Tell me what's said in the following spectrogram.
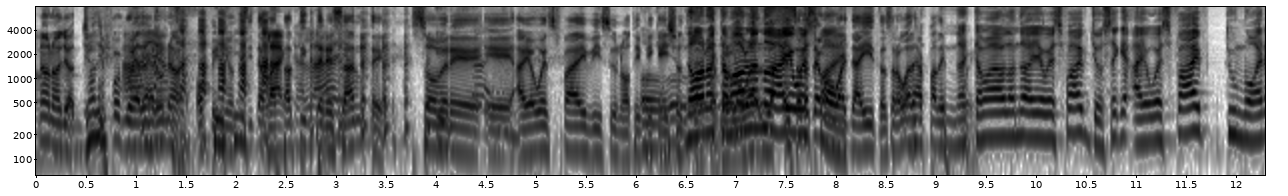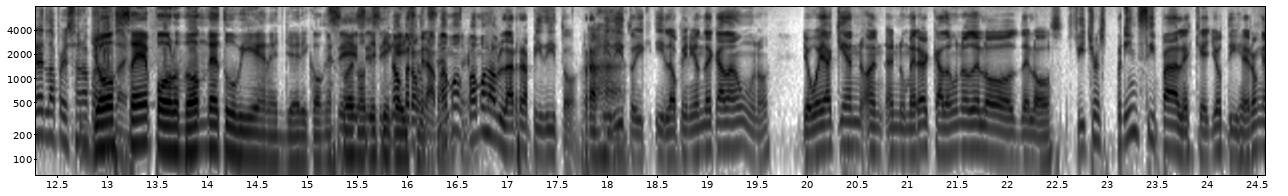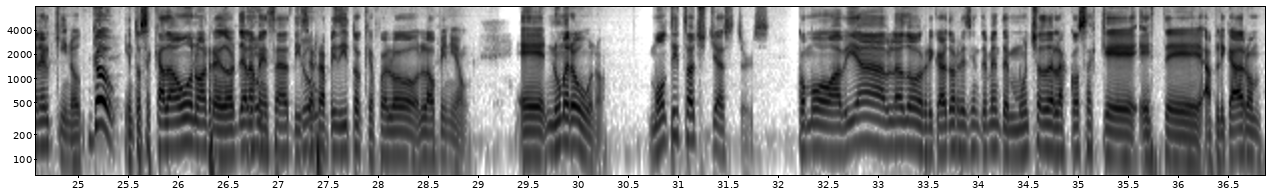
No, no, yo, después voy a dar una opinioncita Like bastante interesante sobre eh, iOS 5 y su notification. Oh. No, no center, estamos hablando de eso iOS lo tengo 5. guardadito, eso lo voy a dejar para después. No estamos hablando de iOS 5. Yo sé que iOS 5, tú no eres la persona para Yo hablar. sé por dónde tú vienes, Jerry, con eso Sí, de sí, sí. No, pero mira, vamos, vamos a hablar rapidito, rapidito, y, y la opinión de cada uno. Yo voy aquí a, en- a enumerar cada uno de los, de los features principales que ellos dijeron en el keynote. Go. Y entonces cada uno alrededor de la Go, mesa dice go. rapidito qué fue lo- la opinión. Eh, número uno, multi-touch gestures. Como había hablado Ricardo recientemente, muchas de las cosas que este, aplicaron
